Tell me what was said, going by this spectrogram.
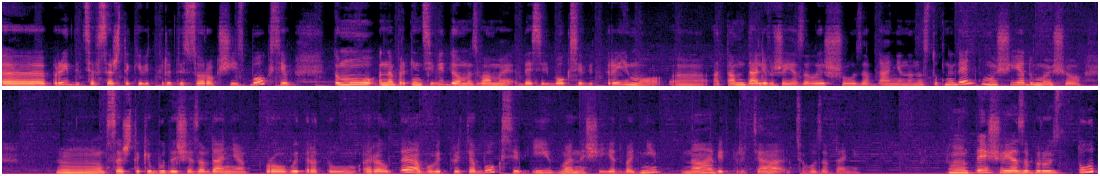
е, прийдеться все ж таки відкрити 46 боксів. Тому наприкінці відео ми з вами 10 боксів відкриємо, е, а там далі вже я залишу завдання на наступний день, тому що я думаю, що м, все ж таки буде ще завдання про витрату РЛТ або відкриття боксів, і в мене ще є 2 дні на відкриття цього завдання. Те, що я заберу тут,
